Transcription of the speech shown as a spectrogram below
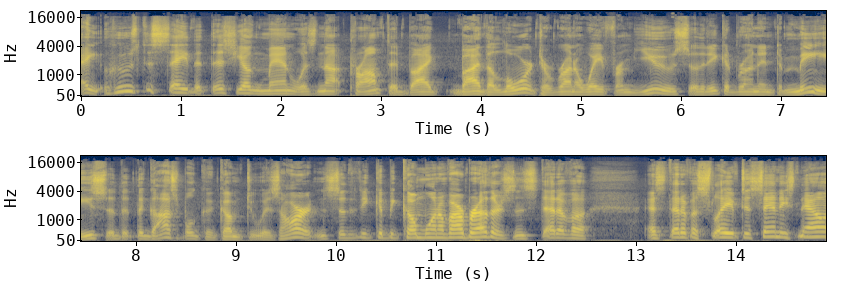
hey who's to say that this young man was not prompted by by the lord to run away from you so that he could run into me so that the gospel could come to his heart and so that he could become one of our brothers instead of a instead of a slave to sin? He's now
